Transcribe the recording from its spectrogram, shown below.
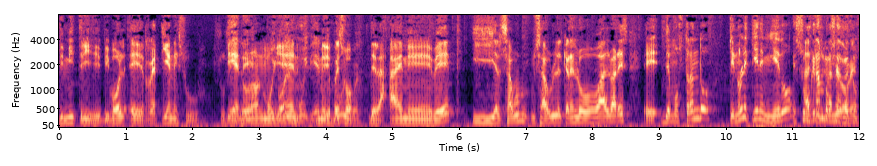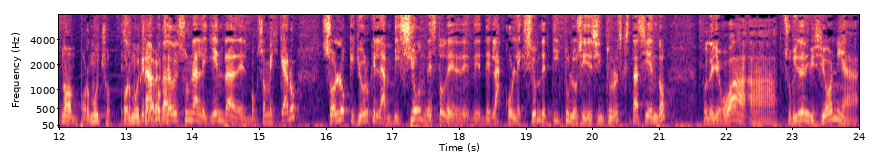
Dimitri Vivol eh, retiene su, su Bien, cinturón ¿eh? muy, bien, muy bien, medio muy peso bueno. de la AMB. Y el Saúl, Saúl el Canelo Álvarez eh, demostrando que no le tiene miedo Es un a estos gran grandes boxeador, retos. ¿eh? No, por mucho, Es por un mucho, gran la verdad. boxeador, es una leyenda del boxeo mexicano, solo que yo creo que la ambición de esto, de, de- de- de la colección de títulos y de cinturones que está haciendo, pues le llevó a, a subir de división y a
